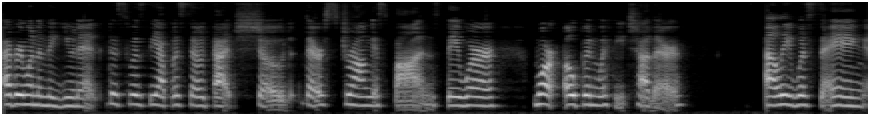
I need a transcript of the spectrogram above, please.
everyone in the unit, this was the episode that showed their strongest bonds. They were more open with each other. Ellie was saying,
